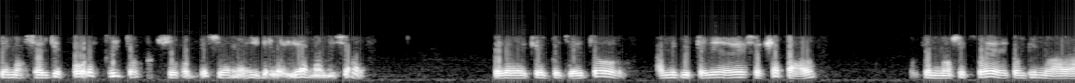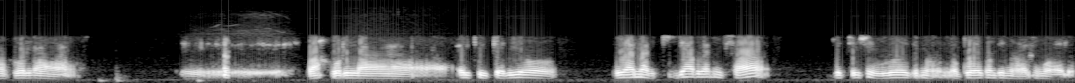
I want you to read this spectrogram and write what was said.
que me acerque por escrito sus objeciones y que lo iba analizar. Pero de que el proyecto, a mi criterio, debe ser tratado, porque no se puede continuar bajo la eh, bajo la el criterio de anarquía organizada, yo estoy seguro de que no, no puede continuar ese modelo.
